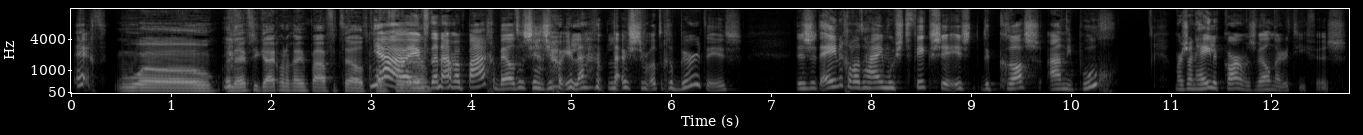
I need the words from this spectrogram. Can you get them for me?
echt. Wow. En heeft die guy gewoon nog even een paar verteld. Ja, hij de- heeft daarna mijn pa gebeld en gezegd: "Joh, je lu- luister wat er gebeurd is. Dus het enige wat hij moest fixen is de kras aan die poeg. Maar zijn hele car was wel naar de tyfus.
